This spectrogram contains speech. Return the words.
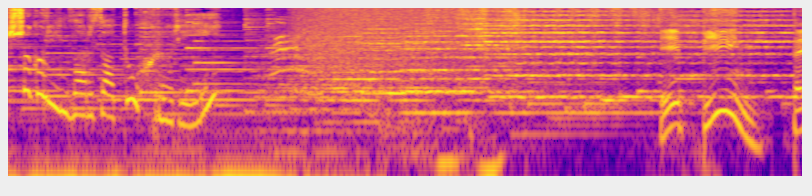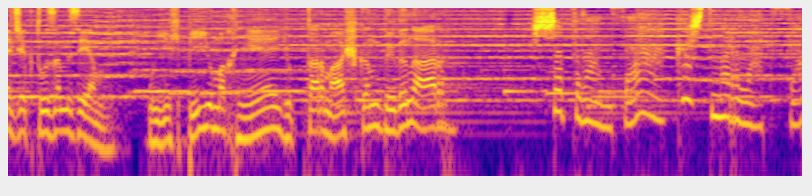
шыгырин ларза тухрыри, Эппин, пәжік тузымзем. Уйықпи юмахне юптармашкын дыдынар. шыпланса, кыштмырлатса,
